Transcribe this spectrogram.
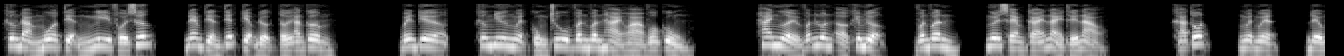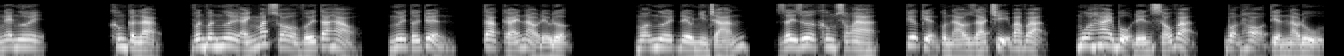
Khương Đàm mua tiện nghi phối sức, đem tiền tiết kiệm được tới ăn cơm. Bên kia, Khương Như Nguyệt cùng Chu Vân Vân hài hòa vô cùng. Hai người vẫn luôn ở khiêm lượng, Vân Vân, ngươi xem cái này thế nào. Khá tốt, Nguyệt Nguyệt, đều nghe ngươi. Không cần làm, Vân Vân ngươi ánh mắt so với ta hảo, ngươi tới tuyển, ta cái nào đều được. Mọi người đều nhìn chán, dây dưa không xong à, kia kiện quần áo giá trị 3 vạn, mua hai bộ đến 6 vạn, bọn họ tiền nào đủ,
